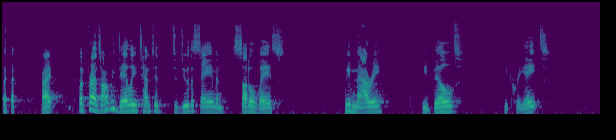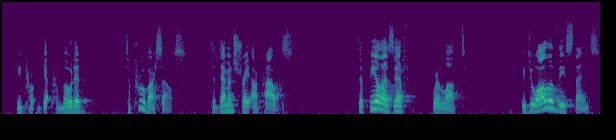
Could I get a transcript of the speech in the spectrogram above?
right? But, friends, aren't we daily tempted to do the same in subtle ways? We marry, we build, we create, we pro- get promoted to prove ourselves, to demonstrate our prowess, to feel as if we're loved. We do all of these things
